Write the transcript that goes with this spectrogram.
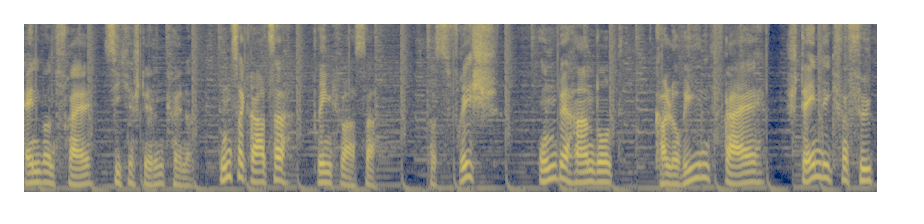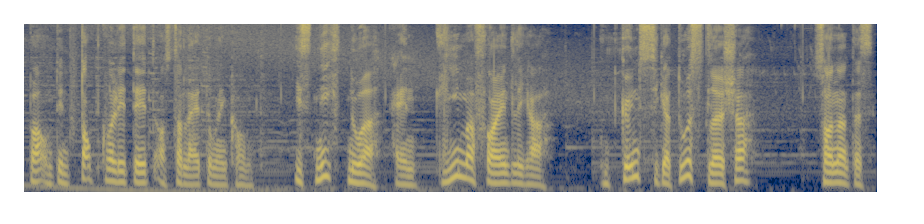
einwandfrei sicherstellen können. Unser Grazer Trinkwasser, das frisch, unbehandelt, kalorienfrei, ständig verfügbar und in Top-Qualität aus der Leitungen kommt, ist nicht nur ein klimafreundlicher und günstiger Durstlöscher, sondern das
